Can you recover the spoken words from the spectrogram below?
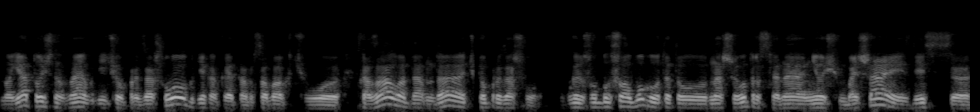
но я точно знаю, где что произошло, где какая там собака чего сказала, там, да, что произошло. Говорю, слава богу, вот эта наша отрасль, она не очень большая, и здесь э,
